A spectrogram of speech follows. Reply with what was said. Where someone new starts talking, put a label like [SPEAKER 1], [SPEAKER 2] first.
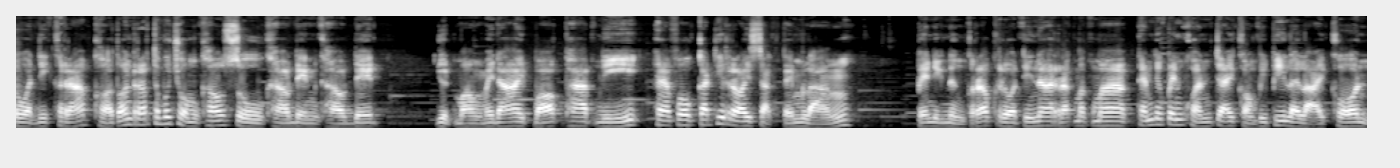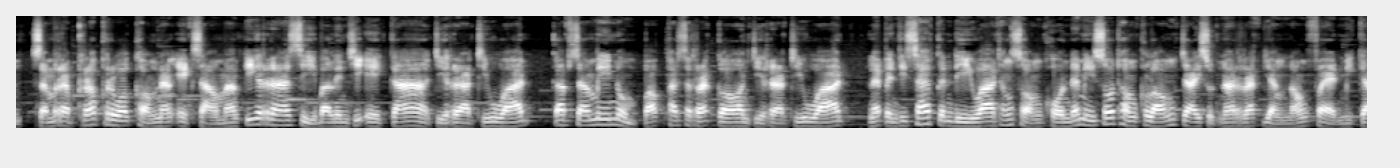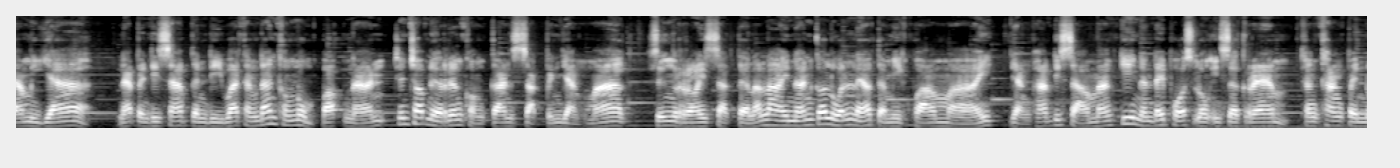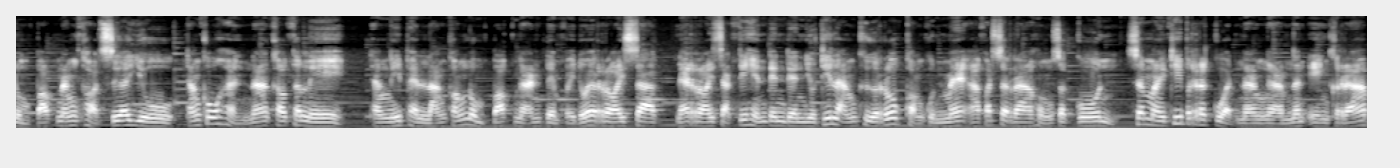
[SPEAKER 1] สวัสดีครับ ขอต้อนรับท่านผู้ชมเข้าสู่ข่าวเด่นข่าวเด็ด หยุดมองไม่ได้ป๊อกภาพนี้แห่โฟกัสที่รอยสักเต็มหลัง เป็นอีกหนึ่งครอบครัวที่น่ารักมากๆ แถมยังเป็นขวัญใจของพี่ๆหลายๆ คนสำหรับครอบครัวของนางเอกสาวมากกี้ราศีบาเลนชิเอกาจิราธิวัฒน์กับสามีหนุ่มป๊อกพัสรกรจิราธิวัฒน์และเป็นที่ทราบกันดีว่าทั้งสองคนได้มีโซ่ทองคล้องใจสุดน่ารักอย่างน้องแฝดมิกามิยา และเป็นที่ทราบกันดีว่าทางด้านของหนุ่มป๊อกนั้นชื่นชอบในเรื่องของการสักเป็นอย่างมาก ซึ่งรอยสักแต่ละลายนั้นก็ล้วนแล้วแต่มีความหมาย อย่างภาพที่สาวมากกี้นั้นได้โพสต์ลงอินสตาแกรมข้างๆเป็นหนุ่มป๊อกนั่งถอดเสื้ออยู่ ทั้งคู่หันหน้าเข้าทะเลทั้งนี้แผ่นหลังของหนุ่มป๊อกนั้นเต็มไปด้วยรอยสัก และรอยสักที่เห็นเด่นๆ อยู่ที่หลังคือรูปของคุณแม่อาภัสราหงสกุล สมัยที่ประกวดนางงามนั่นเองครับ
